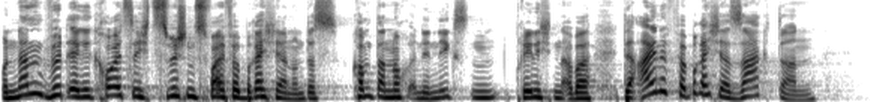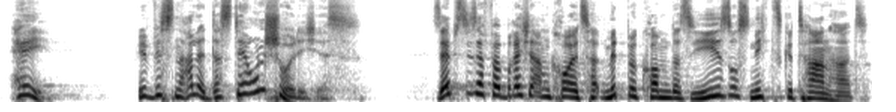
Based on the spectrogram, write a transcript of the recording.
Und dann wird er gekreuzigt zwischen zwei Verbrechern und das kommt dann noch in den nächsten Predigten. Aber der eine Verbrecher sagt dann, hey, wir wissen alle, dass der unschuldig ist. Selbst dieser Verbrecher am Kreuz hat mitbekommen, dass Jesus nichts getan hat,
